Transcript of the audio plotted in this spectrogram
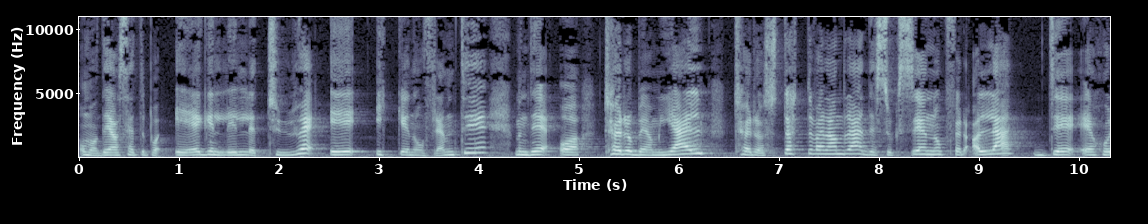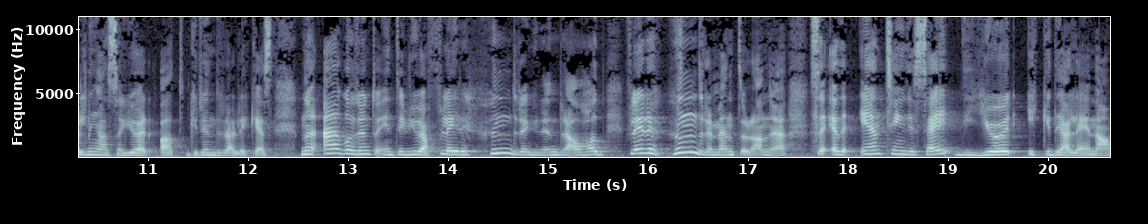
om at det å sette på egen lille tue er ikke noe fremtid. Men det å tørre å be om hjelp, tørre å støtte hverandre, det er suksess nok for alle. Det er holdninga som gjør at gründere lykkes. Når jeg har gått rundt og intervjua flere hundre gründere og hatt flere hundre mentorer nå, så er det én ting de sier, de gjør ikke det alene.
